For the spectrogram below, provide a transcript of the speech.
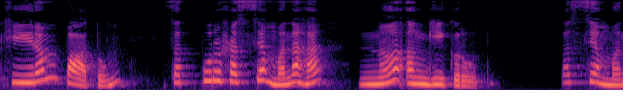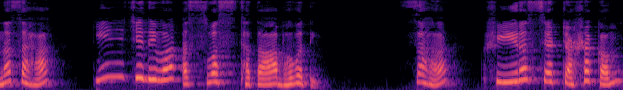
क्षीरं पातुं सत्पुरुषस्य मनः न अङ्गीकरोति। तस्य मनसः किञ्चिदिव अस्वस्थता भवति। सः क्षीरस्य चषकं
